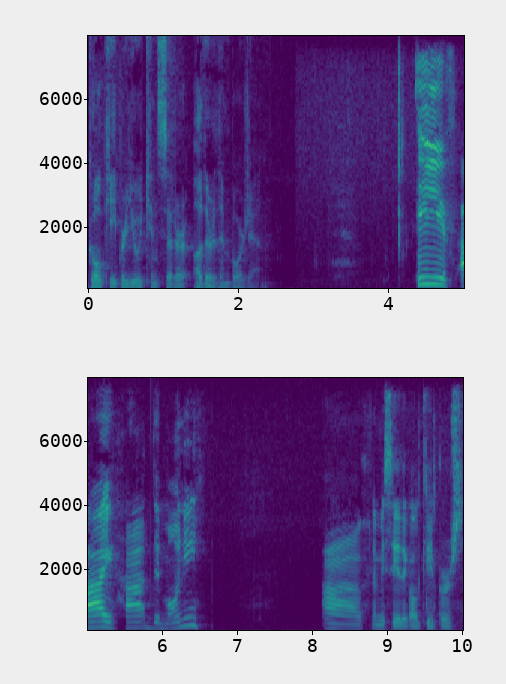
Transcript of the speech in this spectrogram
goalkeeper you would consider other than Borjan? If I had the money, uh, let me see the goalkeepers.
